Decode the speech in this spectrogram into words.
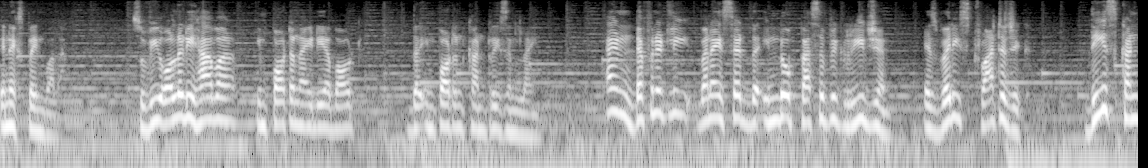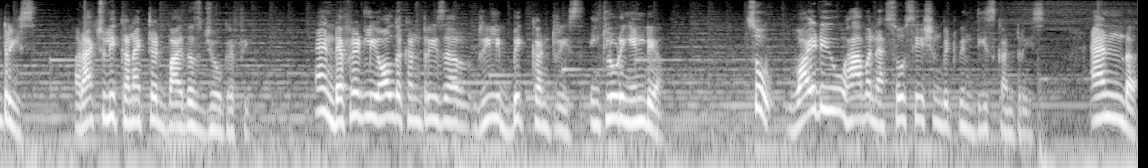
in Explain Wallah. So, we already have an important idea about the important countries in line. And definitely, when I said the Indo Pacific region is very strategic, these countries are actually connected by this geography. And definitely, all the countries are really big countries, including India. So, why do you have an association between these countries? And uh,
